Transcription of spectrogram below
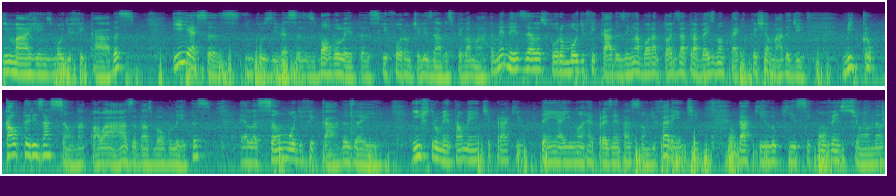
imagens modificadas. E essas, inclusive essas borboletas que foram utilizadas pela Marta Menezes, elas foram modificadas em laboratórios através de uma técnica chamada de microcauterização, na qual a asa das borboletas elas são modificadas aí instrumentalmente para que tenha aí uma representação diferente daquilo que se convenciona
